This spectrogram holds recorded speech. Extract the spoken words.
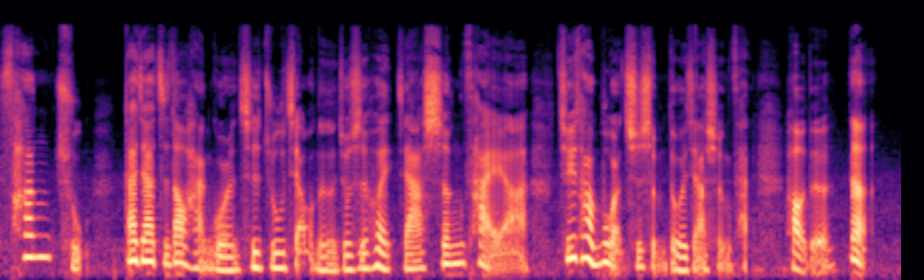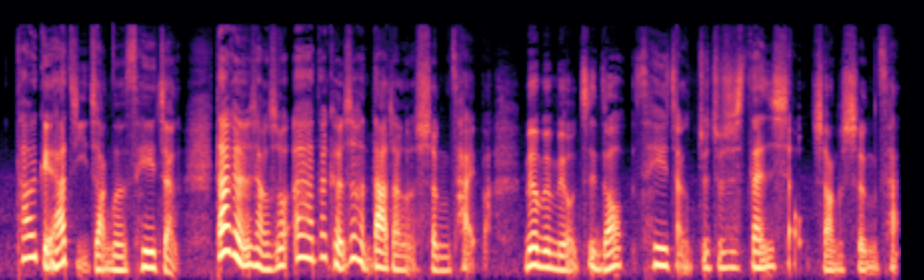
仓储。大家知道韩国人吃猪脚呢，就是会加生菜啊。其实他们不管吃什么都会加生菜。好的，那他会给他几张呢？三张。大家可能想说，啊，那可能是很大张的生菜吧？没有没有没有，这你知道三张就就是三小张生菜。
